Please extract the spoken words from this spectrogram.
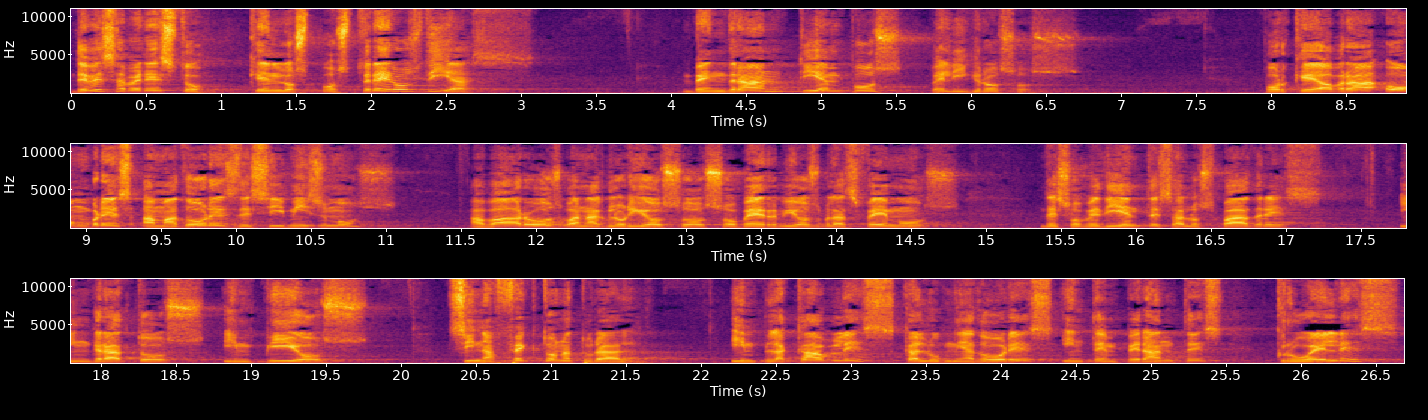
Debes saber esto, que en los postreros días vendrán tiempos peligrosos, porque habrá hombres amadores de sí mismos, avaros, vanagloriosos, soberbios, blasfemos, desobedientes a los padres, ingratos, impíos, sin afecto natural, implacables, calumniadores, intemperantes, crueles,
